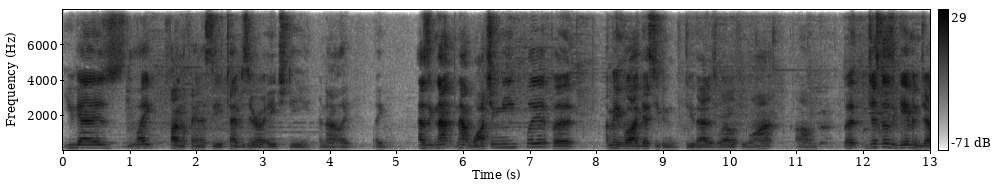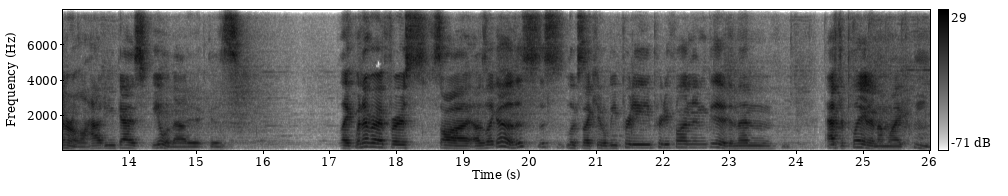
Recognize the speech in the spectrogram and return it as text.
you guys like Final Fantasy Type Zero HD or not. Like, like as it, not not watching me play it, but I mean, well, I guess you can do that as well if you want. Um, but just as a game in general, how do you guys feel about it? Because like whenever I first saw it, I was like, "Oh, this this looks like it'll be pretty pretty fun and good." And then after playing it, I'm like, "Hmm,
